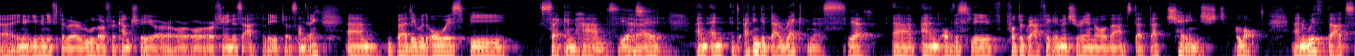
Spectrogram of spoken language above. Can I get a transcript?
Uh, you know, even if they were a ruler of a country or or, or famous athlete or something. Yes. Um, but it would always be secondhand, yes. right? And and I think the directness, yes. Uh, and obviously photographic imagery and all that that that changed a lot and with that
